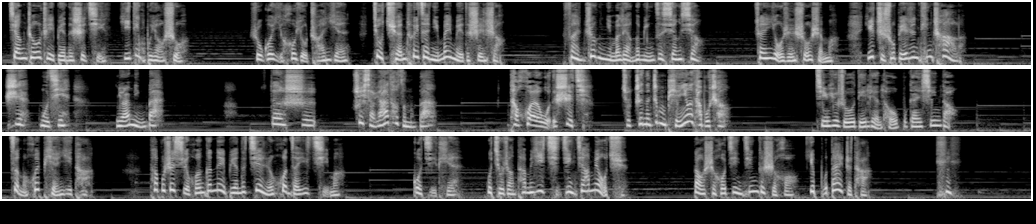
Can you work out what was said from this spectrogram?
江州这边的事情一定不要说，如果以后有传言。就全推在你妹妹的身上，反正你们两个名字相像，真有人说什么，也只说别人听差了。是母亲，女儿明白。但是这小丫头怎么办？她坏了我的事情，就真的这么便宜了她不成？秦玉茹点点头，不甘心道：“怎么会便宜他？他不是喜欢跟那边的贱人混在一起吗？过几天。”我就让他们一起进家庙去，到时候进京的时候也不带着他。哼，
